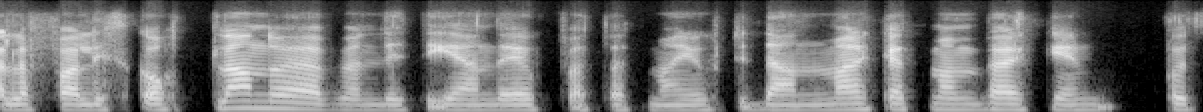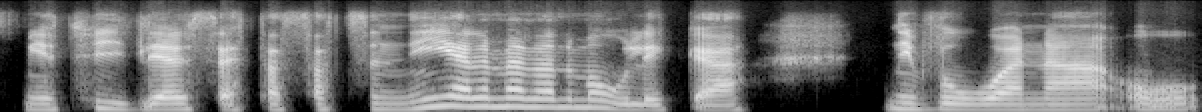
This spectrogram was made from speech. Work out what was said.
i alla fall i Skottland och även lite grann det jag uppfattat att man gjort i Danmark, att man verkligen på ett mer tydligare sätt har satt sig ner mellan de olika nivåerna och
